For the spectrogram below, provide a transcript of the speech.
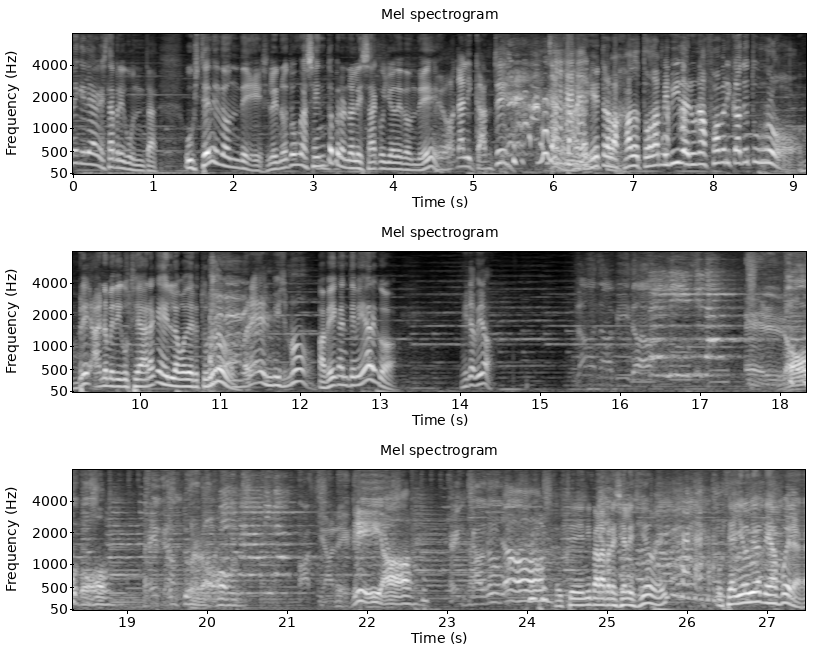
perdone que le haga esta pregunta. ¿Usted de dónde es? Le noto un acento, pero no le saco yo de dónde es. Yo, de Alicante. Ahí he trabajado toda mi vida en una fábrica de turrón. Hombre, ah, no me diga usted ahora que es el lobo del turrón. Hombre, el mismo. A ver, cánteme algo. Mira, mira. El Lobo, el turrón, alegría. Navidad. Usted ni para la preselección, ¿eh? Usted ayer lo hubiera dejado fuera.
